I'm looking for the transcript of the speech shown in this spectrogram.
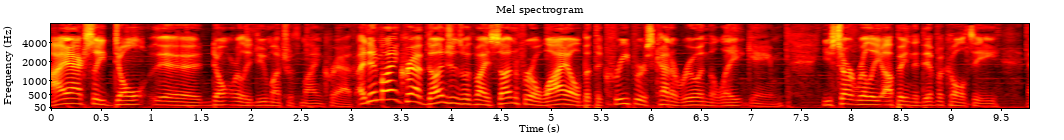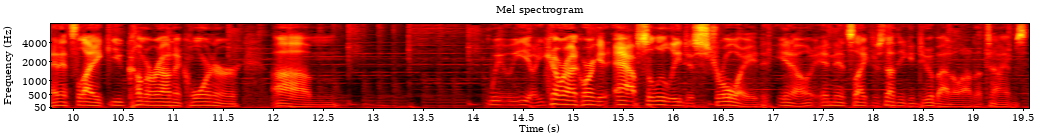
I actually don't uh, don't really do much with Minecraft. I did Minecraft Dungeons with my son for a while, but the creepers kind of ruin the late game. You start really upping the difficulty, and it's like you come around a corner. Um, we, we, you know, you come around a corner and get absolutely destroyed, you know, and it's like there's nothing you can do about it a lot of the times.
